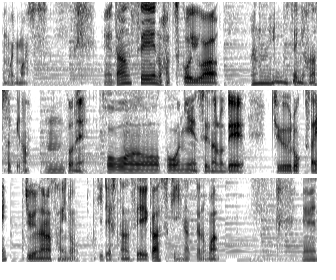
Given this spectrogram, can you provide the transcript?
思います。えー、男性への初恋は、以前に話したっけな？うんとね、高校2年生なので、16歳 ?17 歳の時です。男性が好きになったのは。えっ、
